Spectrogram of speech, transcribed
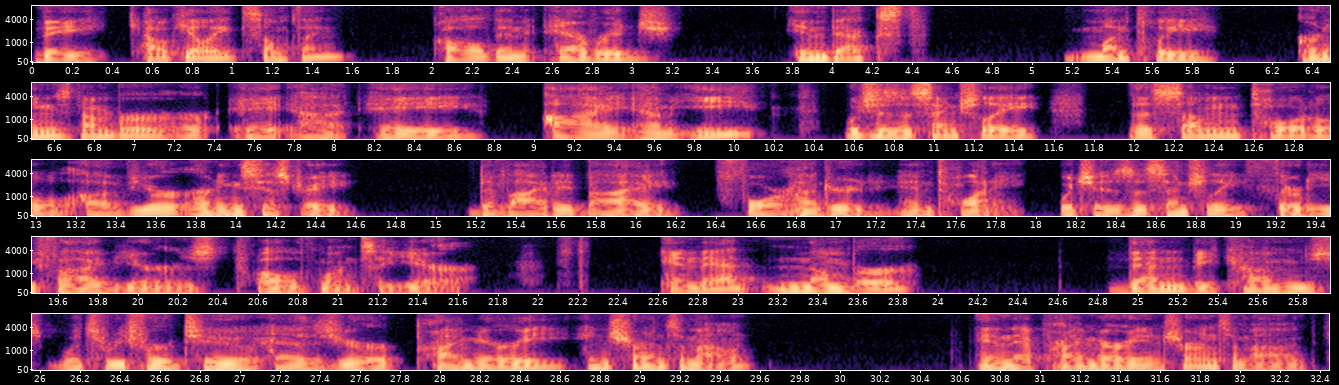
They calculate something called an average indexed monthly earnings number or A, uh, AIME, which is essentially the sum total of your earnings history divided by 420, which is essentially 35 years, 12 months a year. And that number then becomes what's referred to as your primary insurance amount. And that primary insurance amount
